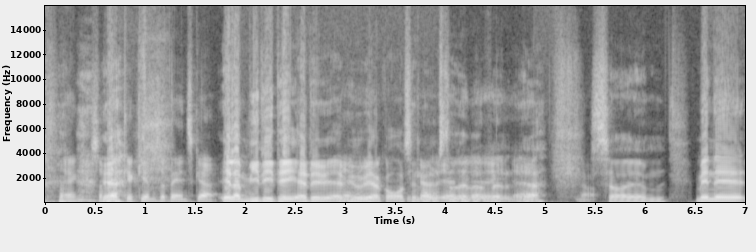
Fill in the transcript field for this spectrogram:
Så man ja. kan gemme sig bag en skærm. Eller mit idé er, det, er ja, vi jo ved at gå over til nogle steder i hvert fald. Ja. Ja. No. Så, øhm, men øh,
